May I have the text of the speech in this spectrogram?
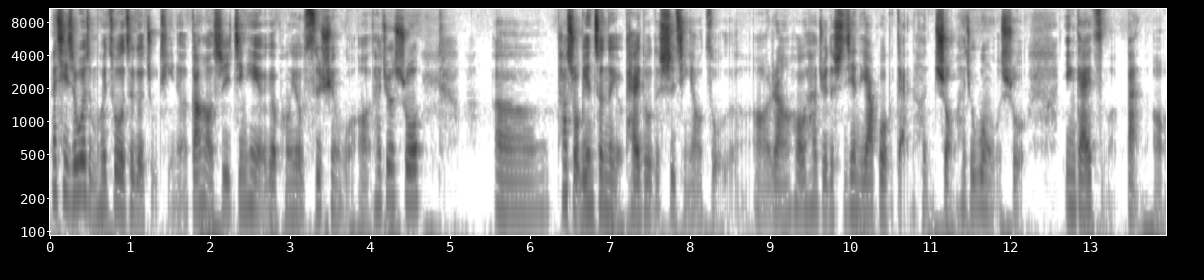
那其实为什么会做这个主题呢？刚好是今天有一个朋友私讯我哦，他就说，呃，他手边真的有太多的事情要做了啊，然后他觉得时间的压迫感很重，他就问我说，应该怎么办哦？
